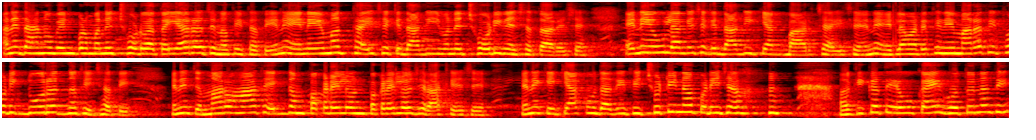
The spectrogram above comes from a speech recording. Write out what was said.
અને ધાનુબેન પણ મને છોડવા તૈયાર જ નથી થતી. એને એને એમ જ થાય છે કે દાદી મને છોડીને જતા રહેશે. એને એવું લાગે છે કે દાદી ક્યાંક બહાર જાય છે. ને એટલા માટે થઈને મારાથી થોડીક દૂર જ નથી જતી. એને મારો હાથ એકદમ પકડેલો ને પકડેલો જ રાખે છે. એને કે ક્યાંક હું દાદીથી છૂટી ન પડી જાઉં. હકીકતે એવું કાંઈ હોતું નથી,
